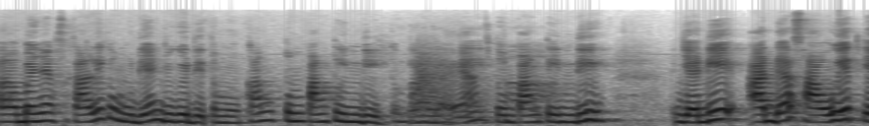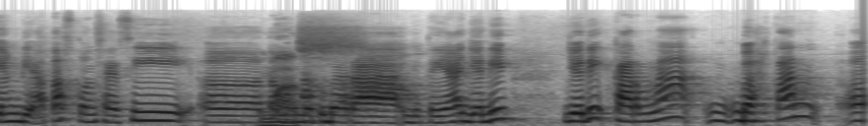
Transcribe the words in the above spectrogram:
uh, banyak sekali kemudian juga ditemukan tumpang tindih, tumpang ya, ya, tumpang ah. tindih. Jadi ada sawit yang di atas konsesi uh, tambang batubara gitu ya. Jadi jadi karena bahkan e,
